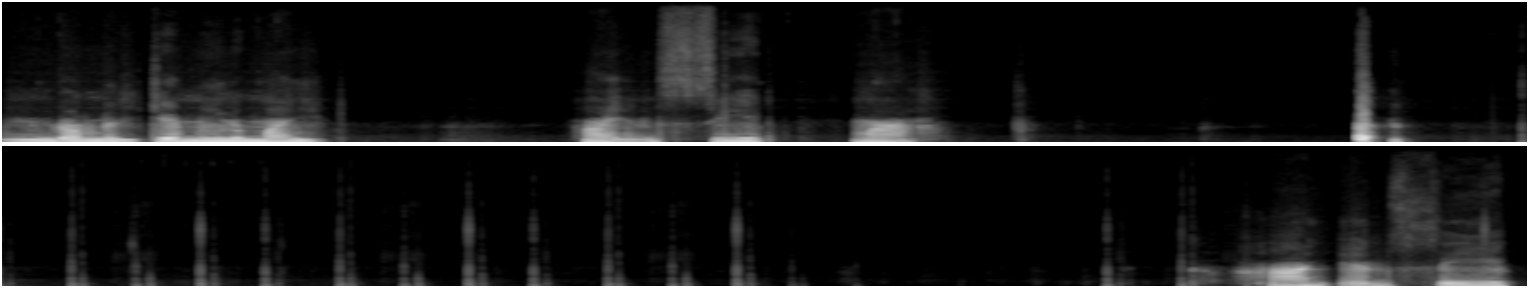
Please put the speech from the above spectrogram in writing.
อืมลองเล่นเกมนี้ดูไหม Hide and seek มา Hide and seek มา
